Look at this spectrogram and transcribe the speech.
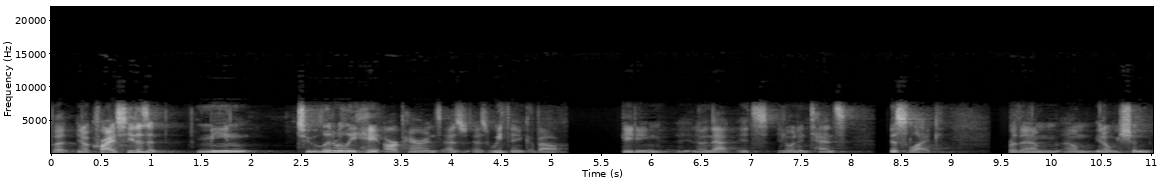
But you know, Christ, he doesn't mean to literally hate our parents as, as we think about hating, you know, and that it's you know an intense dislike for them. Um, you know, we shouldn't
